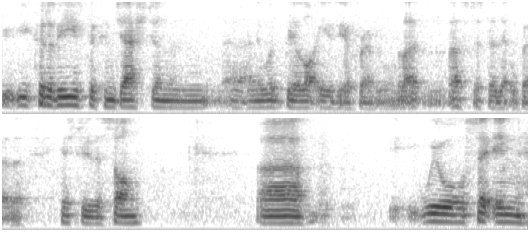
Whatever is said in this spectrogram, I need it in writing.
you, you, could have eased the congestion and uh, and it would be a lot easier for everyone. But that, that's just a little bit of the history of the song. Uh, we all sit in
